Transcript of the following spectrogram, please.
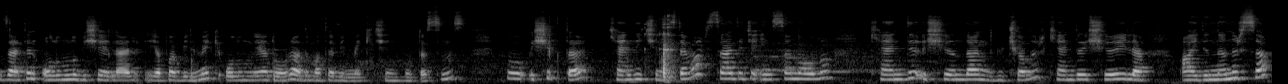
Zaten olumlu bir şeyler yapabilmek, olumluya doğru adım atabilmek için buradasınız. Bu ışık da kendi içinizde var. Sadece insanoğlu kendi ışığından güç alır, kendi ışığıyla aydınlanırsa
